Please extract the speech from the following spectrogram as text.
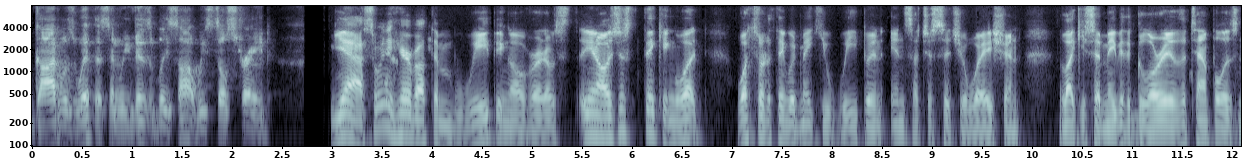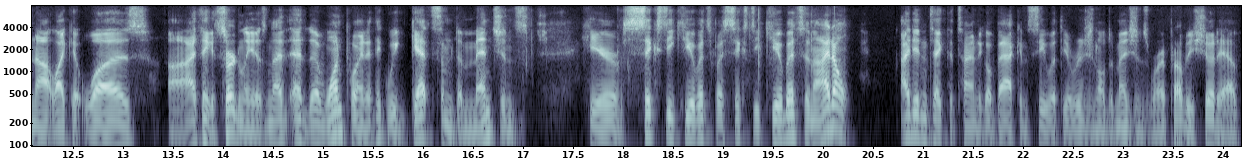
god was with us and we visibly saw it we still strayed Yeah, so when you hear about them weeping over it, I was, you know, I was just thinking, what, what sort of thing would make you weep in in such a situation? Like you said, maybe the glory of the temple is not like it was. Uh, I think it certainly is. And at, at, at one point, I think we get some dimensions here of 60 cubits by 60 cubits, and I don't, I didn't take the time to go back and see what the original dimensions were. I probably should have,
